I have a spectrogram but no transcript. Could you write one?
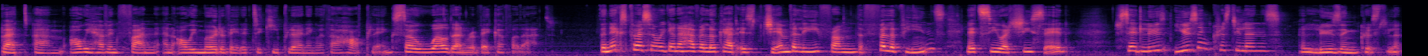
but um, are we having fun and are we motivated to keep learning with our harp playing? So well done, Rebecca, for that. The next person we're going to have a look at is Gemberly from the Philippines. Let's see what she said. She said using Christy-Lyn's, losing Christy-Lyn,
